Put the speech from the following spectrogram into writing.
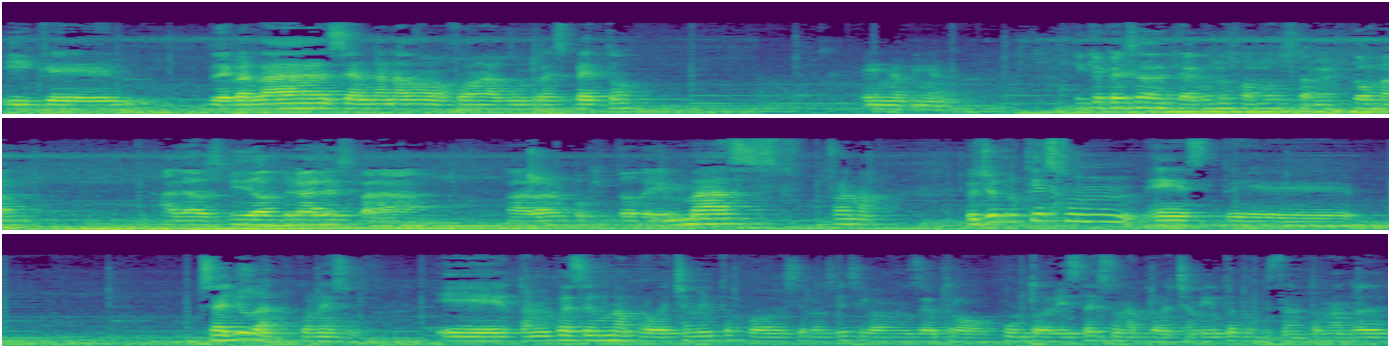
y que de verdad se han ganado a lo mejor algún respeto. En mi opinión. ¿Y qué piensan de que algunos famosos también toman a los videos virales para agarrar un poquito de... más fama. Pues yo creo que es un, este, se ayudan con eso. Eh, también puede ser un aprovechamiento, puedo decirlo así, si lo vemos de otro punto de vista, es un aprovechamiento porque están tomando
